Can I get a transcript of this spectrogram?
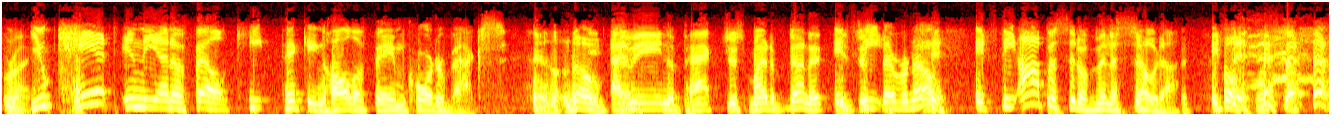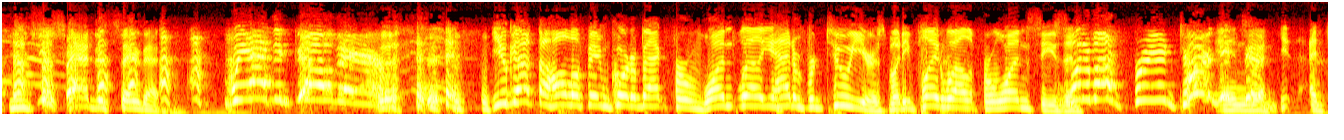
Right. You can't in the NFL keep picking Hall of Fame quarterbacks. I don't know. I mean- the pack just might have done it. You just the, never know. It's the opposite of Minnesota. It's you just had to say that. We had to go there. you got the Hall of Fame quarterback for one. Well, you had him for two years, but he played well for one season. what about Fran Tarkenton? And, uh,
